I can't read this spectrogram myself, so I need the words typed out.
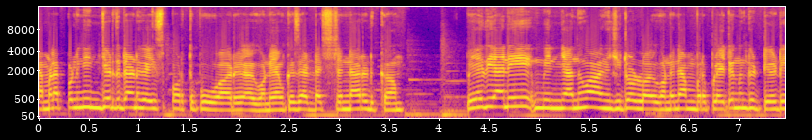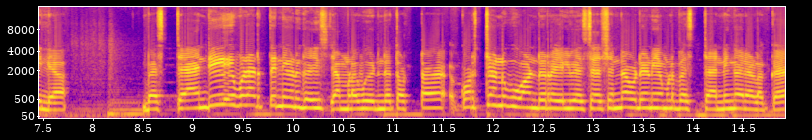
നമ്മളെപ്പോഴും ഇഞ്ചി എടുത്തിട്ടാണ് കൈസ് പുറത്ത് പോവാറ്. അതുകൊണ്ട് നമുക്ക് സെഡ് എക്സ് ടെൻ ആർ എടുക്കാം. പിന്നെ ഇത് ഞാൻ മിഞ്ഞാന്ന് വാങ്ങിച്ചിട്ടുള്ളൂ. അതുകൊണ്ട് നമ്പർ പ്ലേറ്റ് ഒന്നും കിട്ടിയിട്ടില്ല. ബസ് സ്റ്റാൻഡ് ഇവിടെ അടുത്ത് തന്നെയാണ് ഗൈസ് നമ്മളെ വീടിന്റെ തൊട്ട കുറച്ചാണ് പോവാണ്ട് റെയിൽവേ സ്റ്റേഷന്റെ അവിടെയാണ് നമ്മൾ ബസ് സ്റ്റാൻഡും കാര്യങ്ങളൊക്കെ.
